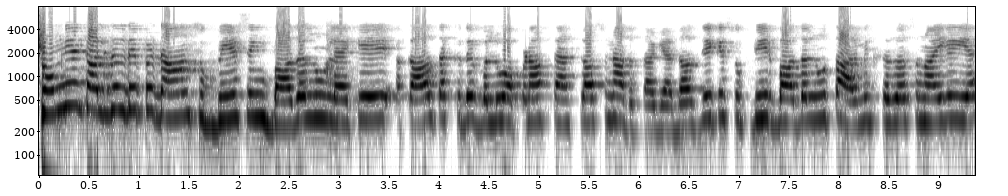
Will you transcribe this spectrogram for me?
ਸ਼੍ਰੋਮਣੀ ਅਕਾਲੀ ਦਲ ਦੇ ਪ੍ਰਧਾਨ ਸੁਖਬੀਰ ਸਿੰਘ ਬਾਦਲ ਨੂੰ ਲੈ ਕੇ ਅਕਾਲ ਤਖਤ ਦੇ ਵੱਲੋਂ ਆਪਣਾ ਫੈਸਲਾ ਸੁਣਾ ਦਿੱਤਾ ਗਿਆ। ਦੱਸਦੇ ਕਿ ਸੁਖਬੀਰ ਬਾਦਲ ਨੂੰ ਧਾਰਮਿਕ ਸਜ਼ਾ ਸੁਣਾਈ ਗਈ ਹੈ।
